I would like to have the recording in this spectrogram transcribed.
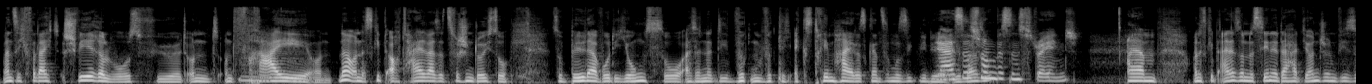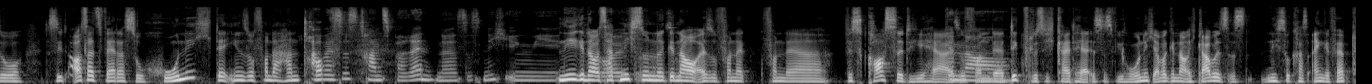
man sich vielleicht schwerelos fühlt und, und frei und, ne, und es gibt auch teilweise zwischendurch so, so Bilder, wo die Jungs so, also, ne, die wirken wirklich extrem high, das ganze Musikvideo. ja, es ist schon ein bisschen strange. Ähm, und es gibt eine so eine Szene, da hat Yeonjun wie so, das sieht aus, als wäre das so Honig, der ihn so von der Hand Aber tropft. es ist transparent, ne? Es ist nicht irgendwie. Nee, genau, es hat Gold nicht so eine, genau, also von der, von der Viscosity her, also Genau. von der Dickflüssigkeit her ist es wie Honig, aber genau, ich glaube, es ist nicht so krass eingefärbt.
